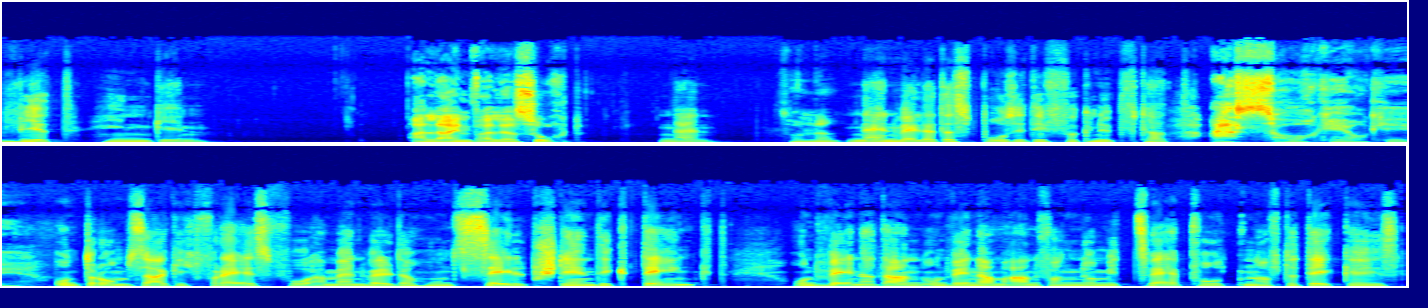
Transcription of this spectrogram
wird hingehen. Allein weil er sucht. Nein. So, ne? Nein, weil er das positiv verknüpft hat. Ach so, okay, okay. Und darum sage ich freies Formen, weil der Hund selbstständig denkt. Und wenn er dann, und wenn er am Anfang nur mit zwei Pfoten auf der Decke ist,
